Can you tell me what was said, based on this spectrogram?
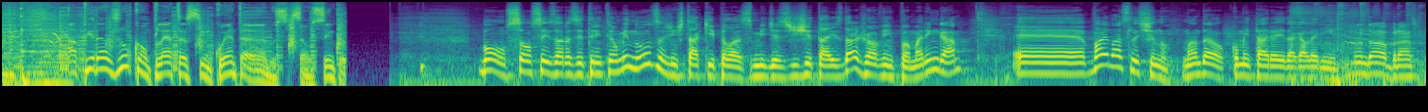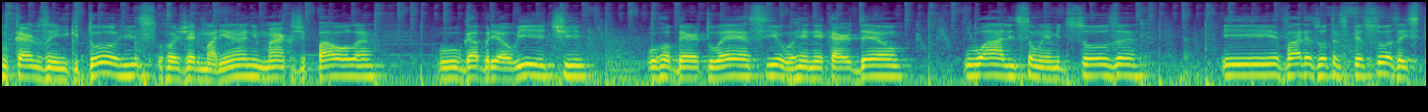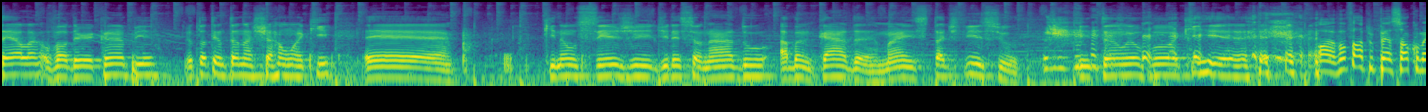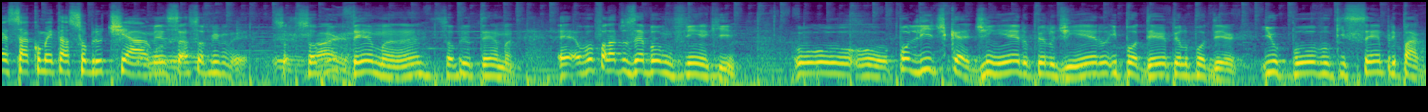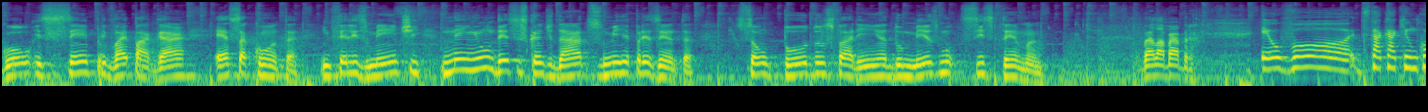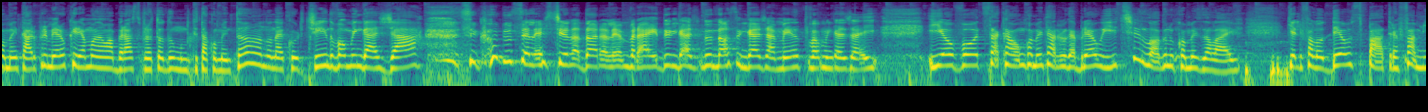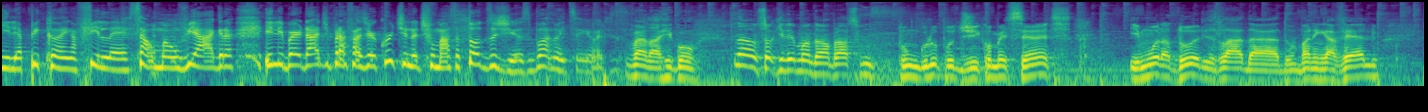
A Piraju completa 50 anos. São cinco. Bom, são 6 horas e 31 minutos. A gente está aqui pelas mídias digitais da Jovem Pan Maringá. É... Vai lá, Celestino. Manda o comentário aí da galerinha. Mandar um abraço pro Carlos Henrique Torres, o Rogério Mariani, Marcos de Paula, o Gabriel Witt, o Roberto S., o René Cardel, o Alisson M. de Souza e várias outras pessoas, a Estela, o Valder Camp, eu estou tentando achar um aqui é, que não seja direcionado à bancada, mas está difícil. Então eu vou aqui. É... Ó, eu vou falar pro pessoal começar a comentar sobre o Thiago. Começar sobre, sobre o tema, né? Sobre o tema. É, eu vou falar do Zé Bonfim aqui. O, o, política, dinheiro pelo dinheiro e poder pelo poder. E o povo que sempre pagou e sempre vai pagar essa conta. Infelizmente, nenhum desses candidatos me representa. São todos farinha do mesmo sistema. Vai lá, Bárbara. Eu vou destacar aqui um comentário. Primeiro, eu queria mandar um abraço para todo mundo que está comentando, né? Curtindo. Vamos engajar. Segundo o Celestino adora lembrar aí do, do, nosso engajamento. Vamos engajar aí. E eu vou destacar um comentário do Gabriel Witt, logo no começo da live, que ele falou: Deus, pátria, família, picanha, filé, salmão, Viagra e liberdade para fazer cortina de fumaça todos os dias. Boa noite, senhores. Vai lá, Rigon. Não, eu só queria mandar um abraço para um grupo de comerciantes e moradores lá da, do Maringá Velho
